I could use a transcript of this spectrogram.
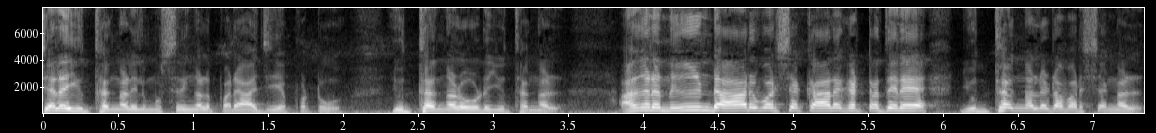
ചില യുദ്ധങ്ങളിൽ മുസ്ലിങ്ങൾ പരാജയപ്പെട്ടു. യുദ്ധങ്ങളോട് യുദ്ധങ്ങൾ. അങ്ങനെ നീണ്ട ആറ് വർഷ കാലഘട്ടത്തിലെ യുദ്ധങ്ങളുടെ വർഷങ്ങൾ.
